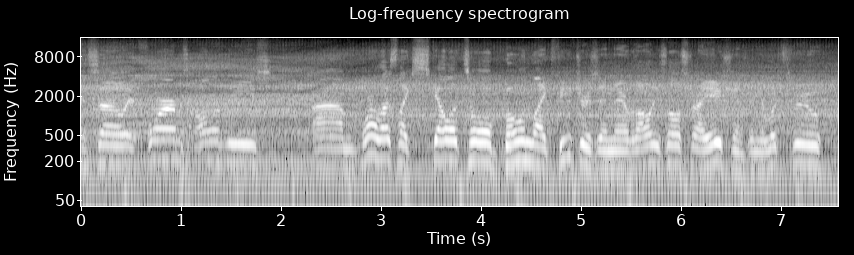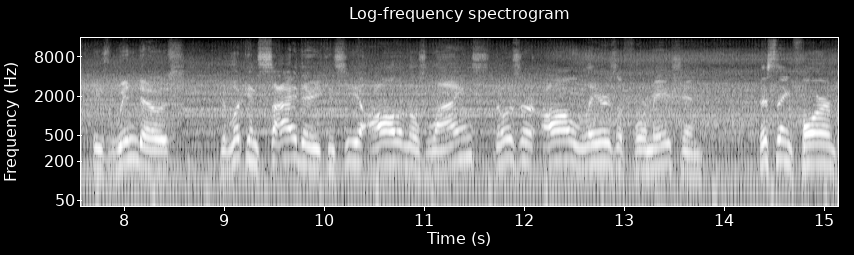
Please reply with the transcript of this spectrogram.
And so it forms all of these um, more or less like skeletal bone-like features in there with all these little striations. When you look through these windows, if you look inside there, you can see all of those lines. Those are all layers of formation. This thing formed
